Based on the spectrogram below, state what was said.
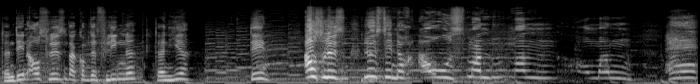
Dann den auslösen, da kommt der Fliegende. Dann hier, den. Auslösen! Löst den doch aus! Mann, Mann! Oh Mann! Hä?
